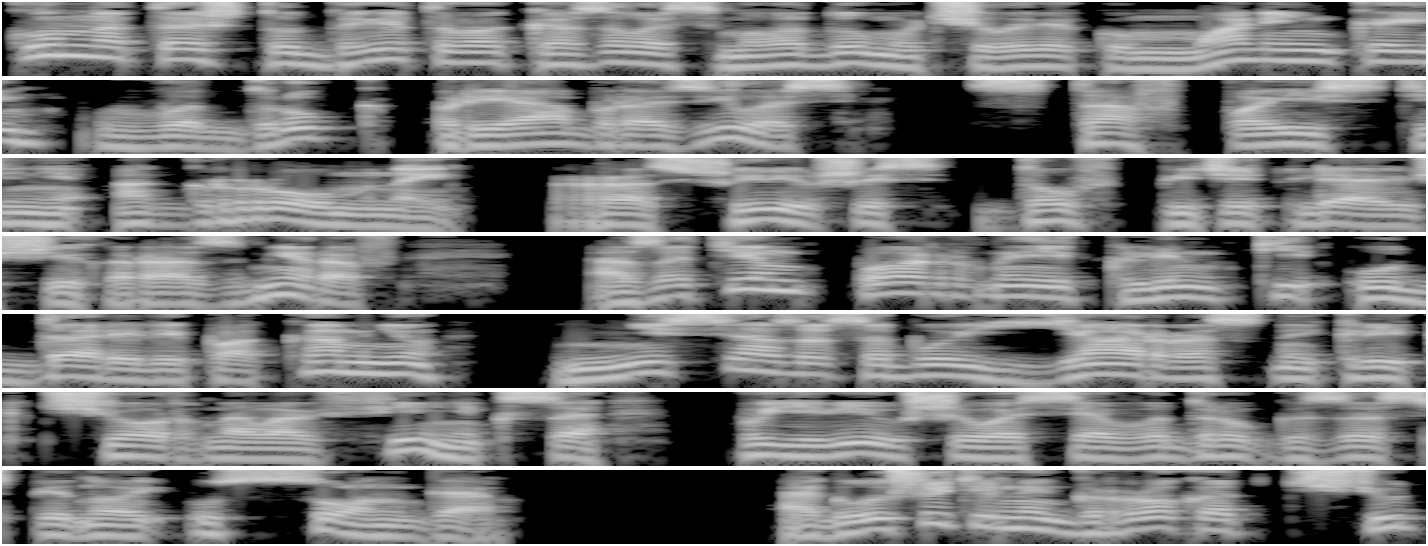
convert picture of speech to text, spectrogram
Комната, что до этого казалась молодому человеку маленькой, вдруг преобразилась, став поистине огромной, расширившись до впечатляющих размеров, а затем парные клинки ударили по камню, неся за собой яростный крик черного феникса, появившегося вдруг за спиной у Сонга. Оглушительный грохот чуть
